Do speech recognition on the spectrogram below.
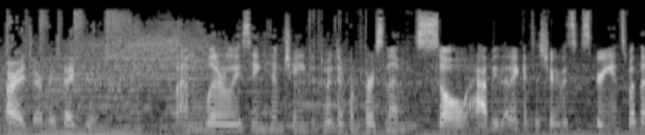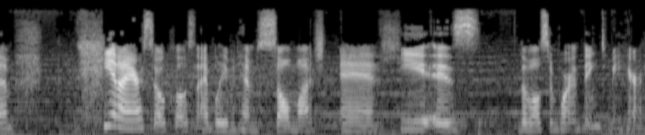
All right, Jeremy, thank you. I'm literally seeing him change into a different person. I'm so happy that I get to share this experience with him. He and I are so close, and I believe in him so much, and he is the most important thing to me here.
